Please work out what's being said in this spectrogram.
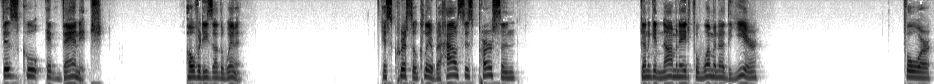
physical advantage over these other women. It's crystal clear. But how is this person going to get nominated for Woman of the Year for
